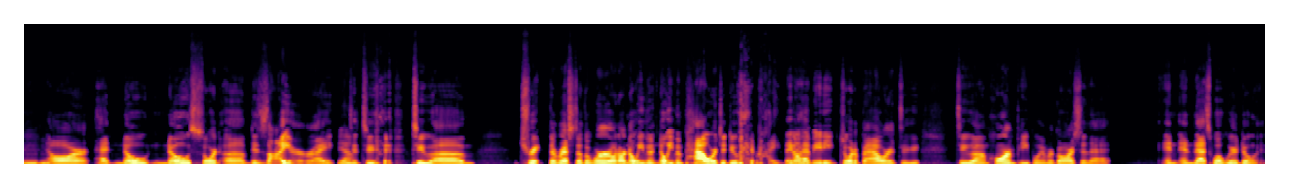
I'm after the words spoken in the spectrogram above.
mm-hmm. or had no no sort of desire right Yeah. to to to um trick the rest of the world or no even no even power to do it right they don't Right. have any sort of power to to um harm people in regards to that and and that's what we're doing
